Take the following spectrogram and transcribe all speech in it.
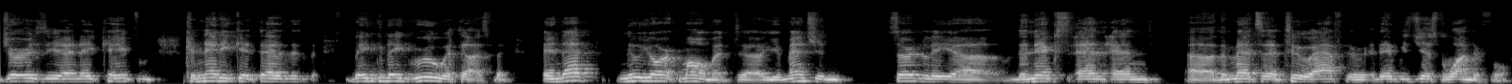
Jersey, and they came from Connecticut. They they grew with us. But in that New York moment, uh, you mentioned certainly uh, the Knicks and and uh, the Mets uh, too. After it was just wonderful.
